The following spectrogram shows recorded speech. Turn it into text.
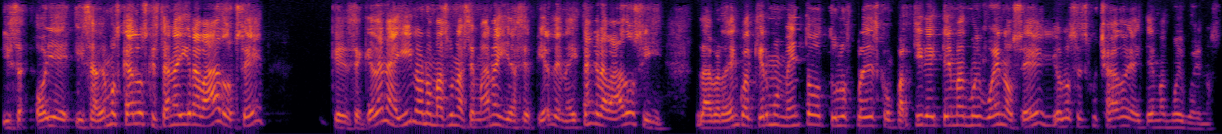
Y, oye, y sabemos, Carlos, que están ahí grabados, ¿eh? Que se quedan ahí, no nomás una semana y ya se pierden. Ahí están grabados y la verdad en cualquier momento tú los puedes compartir. Hay temas muy buenos, ¿eh? Yo los he escuchado y hay temas muy buenos.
